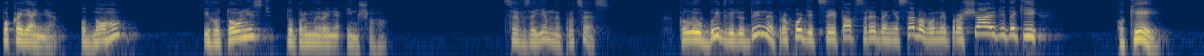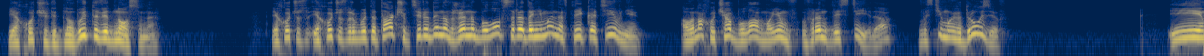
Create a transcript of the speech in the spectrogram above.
Покаяння одного і готовність до примирення іншого. Це взаємний процес. Коли обидві людини проходять цей етап всередині себе, вони прощають і такі: Окей, я хочу відновити відносини. Я хочу, я хочу зробити так, щоб ці людини вже не було всередині мене в тій катівні, а вона хоча б була в моєму френд-листі, да? в листі моїх друзів. І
